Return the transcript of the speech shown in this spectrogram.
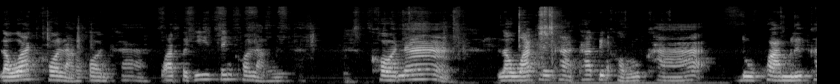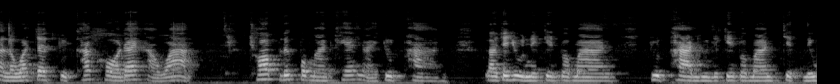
เราวัดคอหลังก่อนค่ะวัดไปที่เส้นคอหลังเลยค่ะ คอหน้า เราวัดเลยค่ะ ถ้าเป็นของลูกค้า ดูความลึกค่ะ เราวัดจะจุดค่าคอได้ค่ะว่า ชอบลึกประมาณแค่ไหนจุดผ่าน เราจะอยู่ในเกณฑ์ประมาณ จุดผ่านอยู่ในเกณฑ์ประมาณเจ็ดนิ้ว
